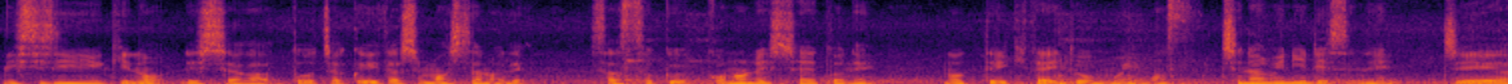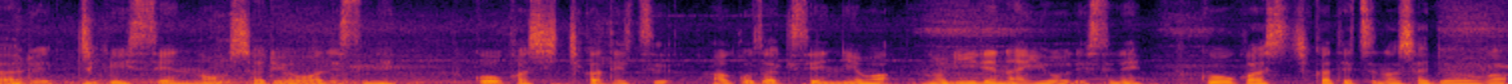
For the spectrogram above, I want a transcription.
西陣行きの列車が到着いたしましたので早速この列車へとね乗っていきたいと思います。ちなみにですね JR 筑肥線の車両はですね福岡市地下鉄箱崎線には乗り入れないようですね。福岡市地下鉄の車両が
